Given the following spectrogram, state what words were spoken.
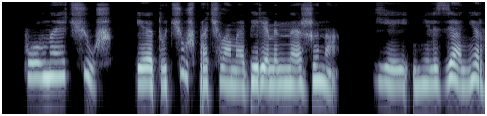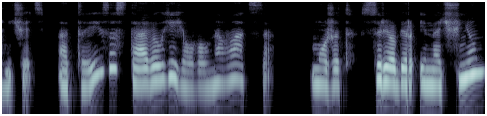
— полная чушь, и эту чушь прочла моя беременная жена. Ей нельзя нервничать, а ты заставил ее волноваться. Может, с ребер и начнем?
